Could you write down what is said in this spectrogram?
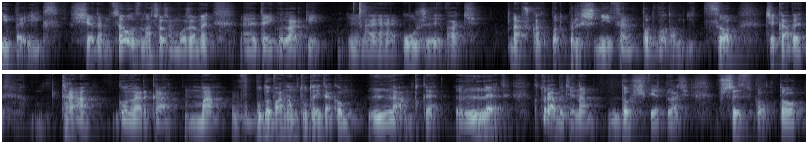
IPX7, co oznacza, że możemy e, tej golarki e, używać na przykład pod prysznicem, pod wodą. I co ciekawe, ta golarka ma wbudowaną tutaj taką lampkę LED, która będzie nam doświetlać wszystko to,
